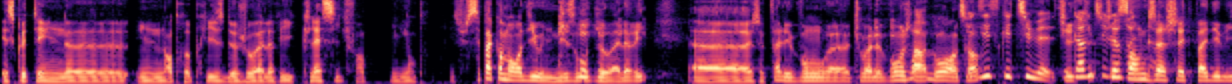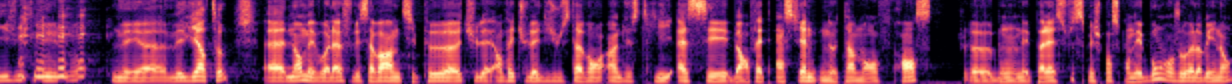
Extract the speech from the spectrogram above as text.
Est-ce que tu es une, euh, une entreprise de joaillerie classique, enfin une entreprise Je sais pas comment on dit une maison de joaillerie. Euh, j'ai pas les bons, euh, tu vois, le bon jargon Tu encore. dis ce que tu veux. C'est comme tu, le sens que j'achète pas des bijoux tous les jours, mais, euh, mais bientôt. Euh, non, mais voilà, je voulais savoir un petit peu. tu l'as, en fait, tu l'as dit juste avant, industrie assez, bah, en fait, ancienne, notamment en France. Bon, on n'est pas la Suisse, mais je pense qu'on est bon en joaillerie, non?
